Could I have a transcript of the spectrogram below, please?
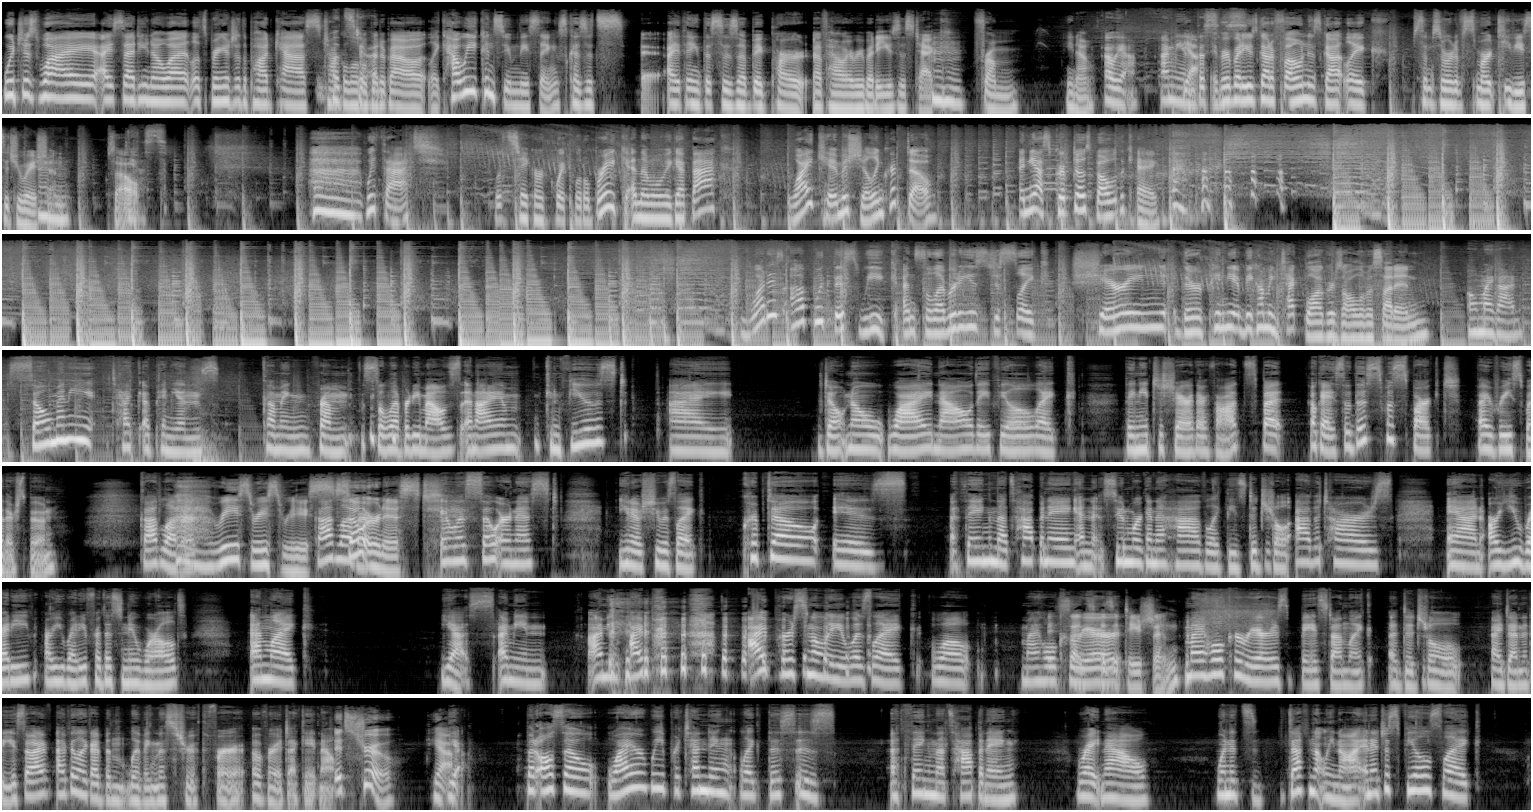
Which is why I said, you know what, let's bring it to the podcast, talk Let's a little bit about like how we consume these things because it's I think this is a big part of how everybody uses tech Mhm. from, you know, Oh yeah, I mean, yeah, this is- everybody who's got a phone has got like some sort of smart TV situation. Mm-hmm. So, Yes. with that, let's take our quick little break. And then when we get back, why Kim is shilling crypto. And yes, crypto spelled with a K. What is up with this week and celebrities just like sharing their opinion, becoming tech bloggers all of a sudden? Oh my God. So many tech opinions coming from celebrity mouths, and I am confused. I don't know why now they feel like they need to share their thoughts. But okay, so this was sparked by Reese Witherspoon. God love her. Reese, Reese, Reese. God love so her. earnest. It was so earnest. You know, she was like, crypto is a thing that's happening, and soon we're going to have like these digital avatars. And are you ready? Are you ready for this new world? And like, yes. I mean, I mean, I, per- I personally was like, well, my whole career, hesitation. my whole career is based on like a digital identity. So I, I feel like I've been living this truth for over a decade now. It's true. Yeah. Yeah. But also, why are we pretending like this is a thing that's happening right now when it's definitely not? And it just feels like,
